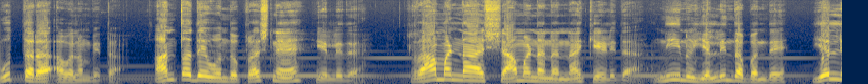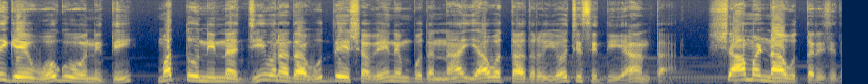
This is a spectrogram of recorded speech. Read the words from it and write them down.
ಉತ್ತರ ಅವಲಂಬಿತ. ಅಂಥದ್ದೇ ಒಂದು ಪ್ರಶ್ನೆ ಎಲ್ಲಿದೆ? ರಾಮಣ್ಣ ಶ್ಯಾಮಣ್ಣನನ್ನ ಕೇಳಿದ. ನೀನು ಎಲ್ಲಿಂದ ಬಂದೆ? ಎಲ್ಲಿಗೆ ಹೋಗುವವನಿದ್ದಿ ಮತ್ತು ನಿನ್ನ ಜೀವನದ ಉದ್ದೇಶವೇನೆಂಬುದನ್ನ ಯಾವತ್ತಾದರೂ ಯೋಚಿಸಿದ್ದೀಯಾ ಅಂತ. ಶ್ಯಾಮಣ್ಣ ಉತ್ತರಿಸಿದ.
